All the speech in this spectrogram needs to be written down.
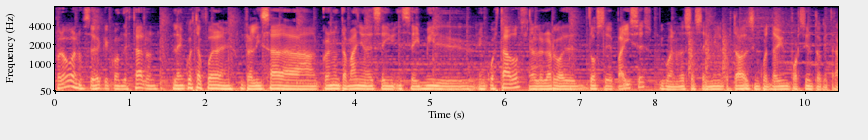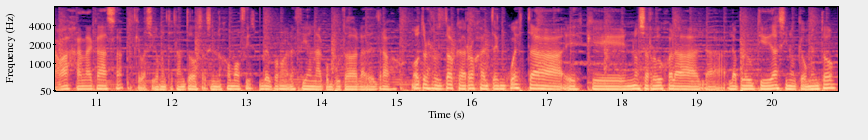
Pero bueno, se ve que contestaron. La encuesta fue realizada con un tamaño de 6 6.000 encuestados a lo largo de 12 países. Y bueno, de esos 6.000 encuestados, el 51% que trabaja en la casa, que básicamente están todos haciendo home office, ve pornografía en la computadora del trabajo. Otros resultados que arroja esta encuesta es que no se redujo la, productividad, sino que aumentó.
